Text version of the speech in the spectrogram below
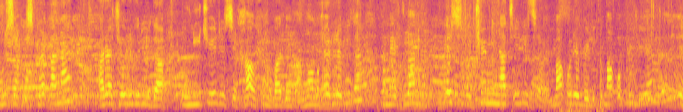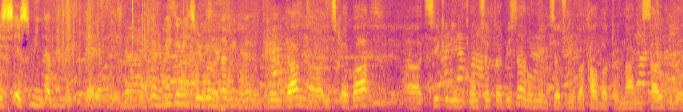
მუსიკის ქვეყანა, არაჩვეულებრივი და უნიჭიერესი ხალხი ბადება მომღერლები და მერტლა ეს ჩემი ნაწილიც მაყურებელი კმაყოფილია ეს ეს მინდა მე მეკითხები. მე ვიცი როგორ დღეიდან იწყება ციკლი კონცერტებისა, რომელიც ეძღვნება ქალბატონ ნანის საიუბილეო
